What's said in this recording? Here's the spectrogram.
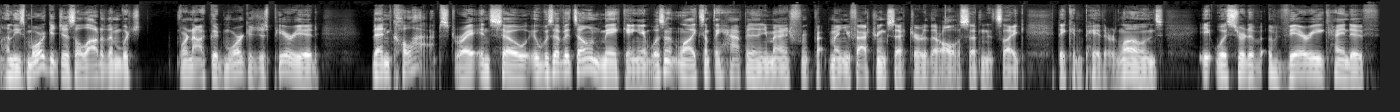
on these mortgages, a lot of them which were not good mortgages, period then collapsed, right? And so it was of its own making. It wasn't like something happened in the manuf- manufacturing sector that all of a sudden it's like they can pay their loans. It was sort of a very kind of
